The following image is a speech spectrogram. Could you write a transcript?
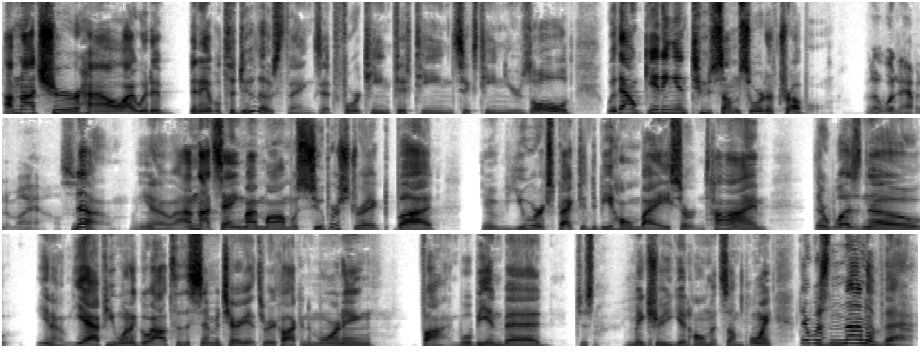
I'm not sure how I would have been able to do those things at 14, 15, 16 years old without getting into some sort of trouble. Well, that wouldn't happen in my house. No, you know, I'm not saying my mom was super strict, but you know, you were expected to be home by a certain time. There was no, you know, yeah, if you want to go out to the cemetery at three o'clock in the morning, fine, we'll be in bed. Just make sure you get home at some point. There was none of that.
